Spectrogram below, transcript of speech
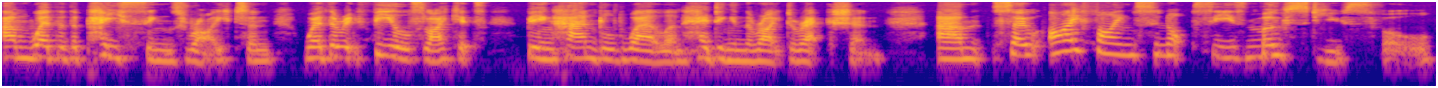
and whether the pacing's right and whether it feels like it's being handled well and heading in the right direction um, so i find synopses most useful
